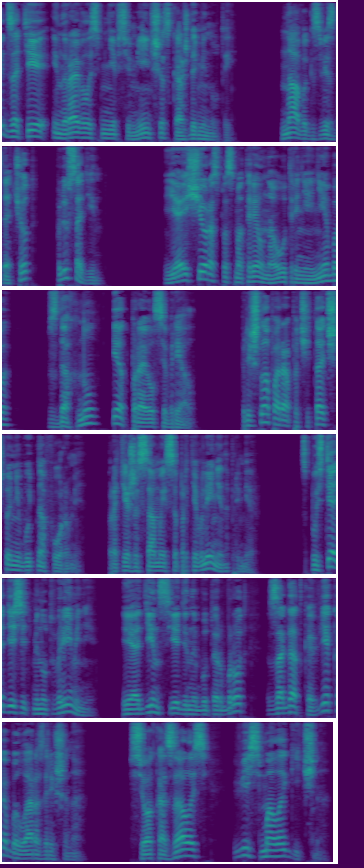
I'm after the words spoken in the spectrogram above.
хоть затея и нравилась мне все меньше с каждой минутой. Навык «Звездочет» плюс один. Я еще раз посмотрел на утреннее небо, вздохнул и отправился в Реал. Пришла пора почитать что-нибудь на форуме, про те же самые сопротивления, например. Спустя 10 минут времени и один съеденный бутерброд загадка века была разрешена. Все оказалось весьма логично.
